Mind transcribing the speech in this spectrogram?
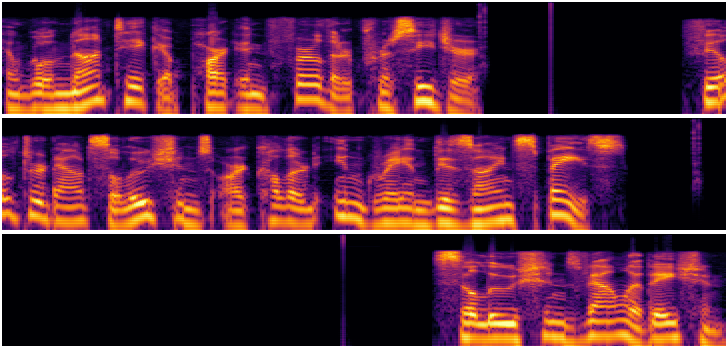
and will not take a part in further procedure. Filtered out solutions are colored in gray in Design Space. Solutions Validation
